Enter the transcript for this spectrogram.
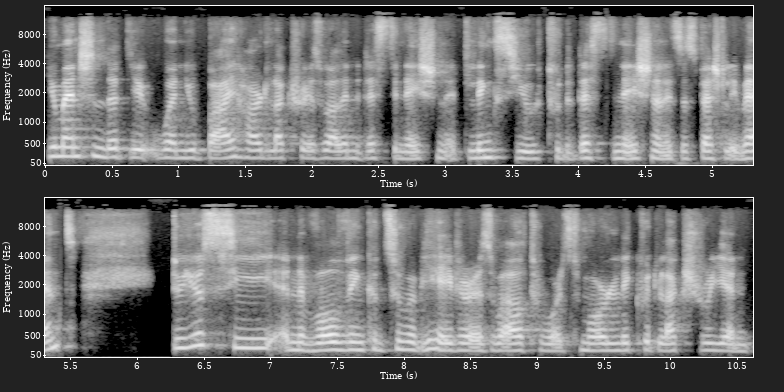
You mentioned that you when you buy hard luxury as well in a destination, it links you to the destination and it's a special event. Do you see an evolving consumer behavior as well towards more liquid luxury and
